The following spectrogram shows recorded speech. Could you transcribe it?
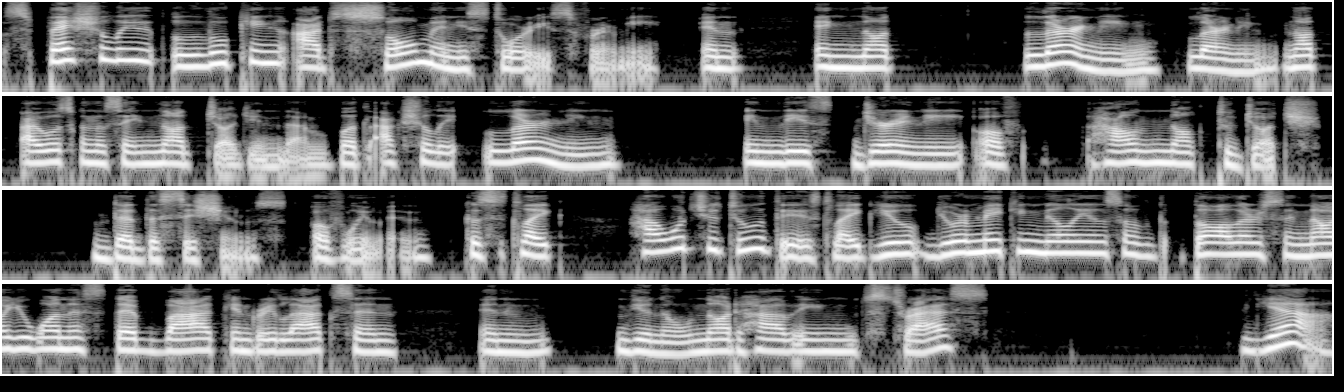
especially looking at so many stories for me and and not learning, learning, not, I was going to say not judging them, but actually learning in this journey of how not to judge the decisions of women. Because it's like, how would you do this? Like you, you're making millions of dollars and now you want to step back and relax and, and, you know, not having stress. Yeah,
